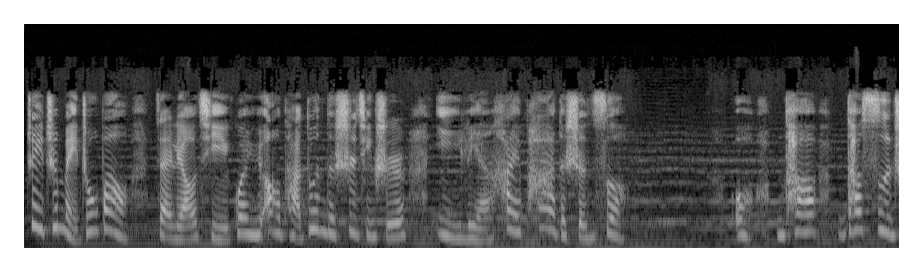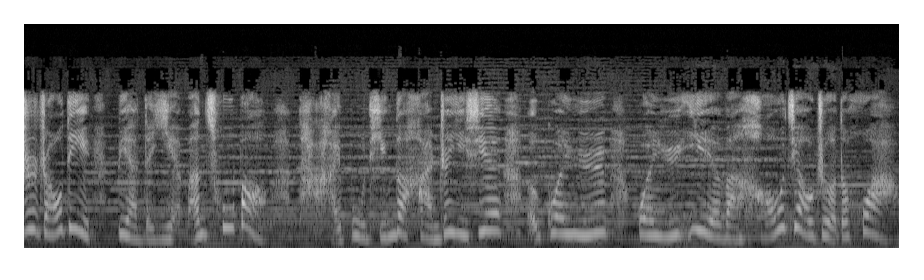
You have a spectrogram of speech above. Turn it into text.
这只美洲豹在聊起关于奥塔顿的事情时，一脸害怕的神色。哦，它它四肢着地，变得野蛮粗暴，它还不停地喊着一些关于关于夜晚嚎叫者的话。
